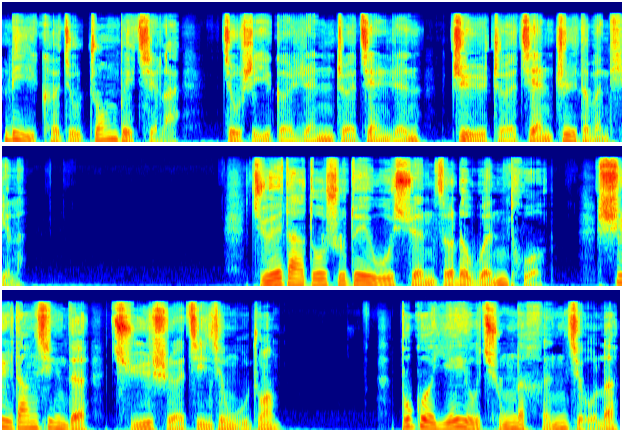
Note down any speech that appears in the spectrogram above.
立刻就装备起来？就是一个仁者见仁，智者见智的问题了。绝大多数队伍选择了稳妥、适当性的取舍进行武装，不过也有穷了很久了，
